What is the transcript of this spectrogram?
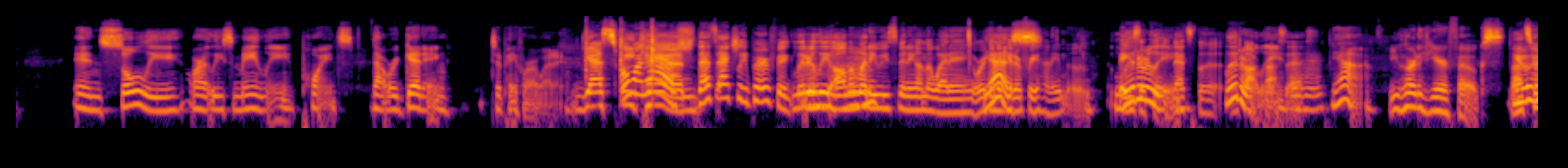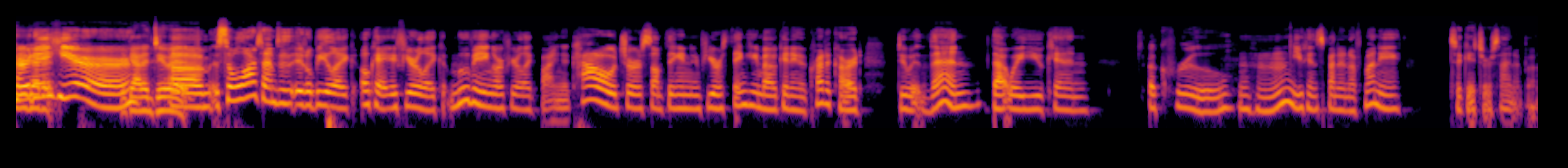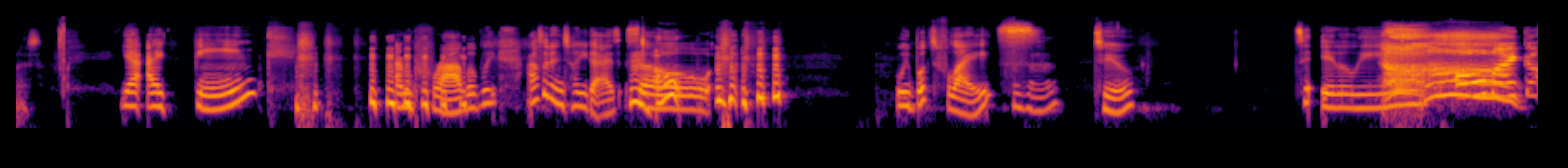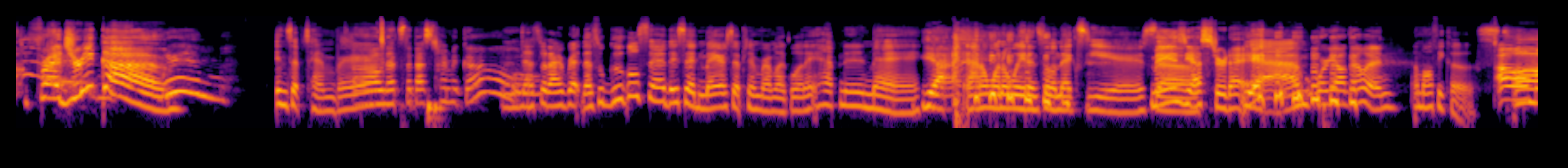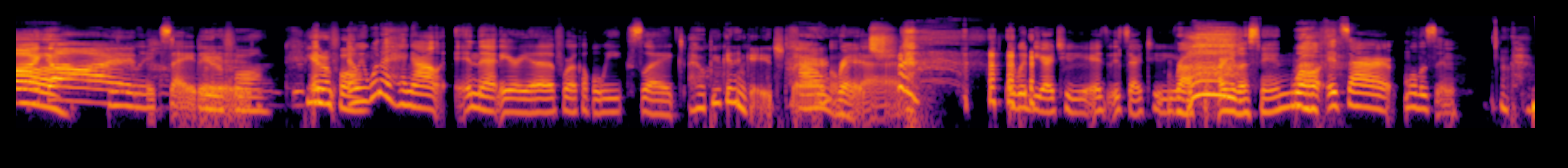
in solely or at least mainly points that we're getting to pay for our wedding Yes, we oh my can. gosh, that's actually perfect. Literally, all the money we're spending on the wedding, we're gonna get a free honeymoon. basically. Literally. that's the the thought Literally. process. Mhm. yeah You heard it here, folks. That's you what heard gotta, it here You got to do it. Um, so a lot of times it- it'll be like, okay, if you're like moving or if you're like buying a couch or something, and if you're thinking about getting a credit card, do it then. That way you can Accrue. hmm you can spend enough money to get your sign up bonus. Yeah, I think I'm probably. I also didn't tell you guys. Hmm. So Oh. we booked flights Mm-hmm. Two. to Italy oh my God. Frederica. In September. Oh, that's the best time to go. That's what I read. That's what Google said. They said May or September. I'm like, well, it ain't happening in May. Yeah. And I don't want to wait until next year. May is yesterday. Yeah. Where y'all going? Amalfi Coast. Oh my Oh. God. really excited. Beautiful. Beautiful. And, we want to hang out in that area for a couple weeks. Like, I hope you get engaged How there. oh rich. God. it would be our two years. It's our two years. Rough. are you listening? Well, it's our, well, listen, Okay.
